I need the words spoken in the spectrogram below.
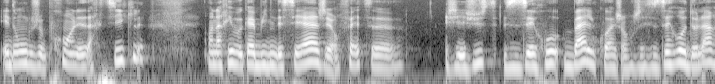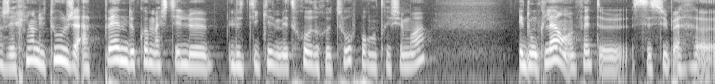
Et donc je prends les articles. On arrive aux cabines d'essayage et en fait, j'ai juste zéro balle, quoi. Genre, j'ai zéro dollar, j'ai rien du tout. J'ai à peine de quoi m'acheter le, le, ticket de métro de retour pour rentrer chez moi. Et donc là, en fait, euh, c'est super. Euh,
